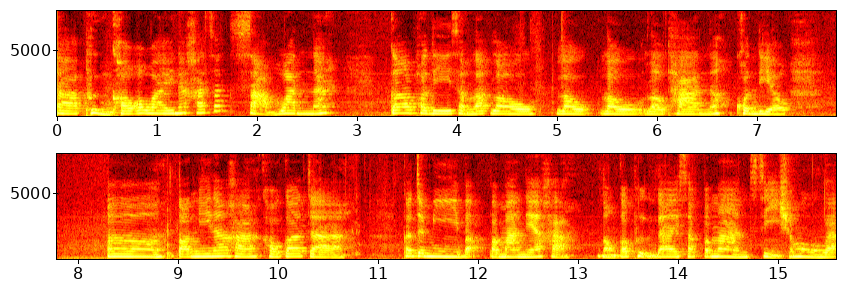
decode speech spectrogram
จะผึ่งเขาเอาไว้นะคะ สักสามวันนะ ก็พอดีสำหรับเราเราเราเราทานนะคนเดียวอตอนนี้นะคะเขาก็จะก็จะมีแบบประมาณนี้ค่ะ น่องก็ผึ่งได้สักประมาณสี่ชั่วโมงละ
